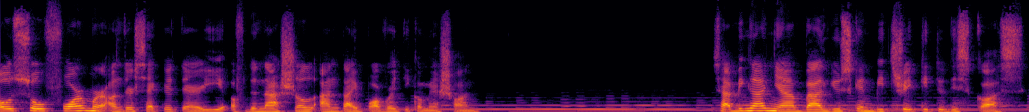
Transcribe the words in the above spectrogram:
also former undersecretary of the National Anti-Poverty Commission. Sabi nga niya, values can be tricky to discuss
